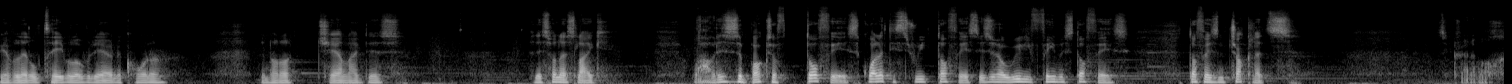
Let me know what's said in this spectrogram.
We have a little table over there in the corner. Another chair like this. And this one is like, wow, this is a box of toffees, quality street toffees. This is a really famous toffees. Toffees and chocolates. It's incredible.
